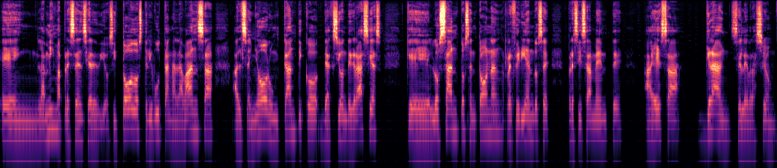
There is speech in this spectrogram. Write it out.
en la misma presencia de Dios y todos tributan alabanza al Señor, un cántico de acción de gracias que los santos entonan refiriéndose precisamente a esa gran celebración.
